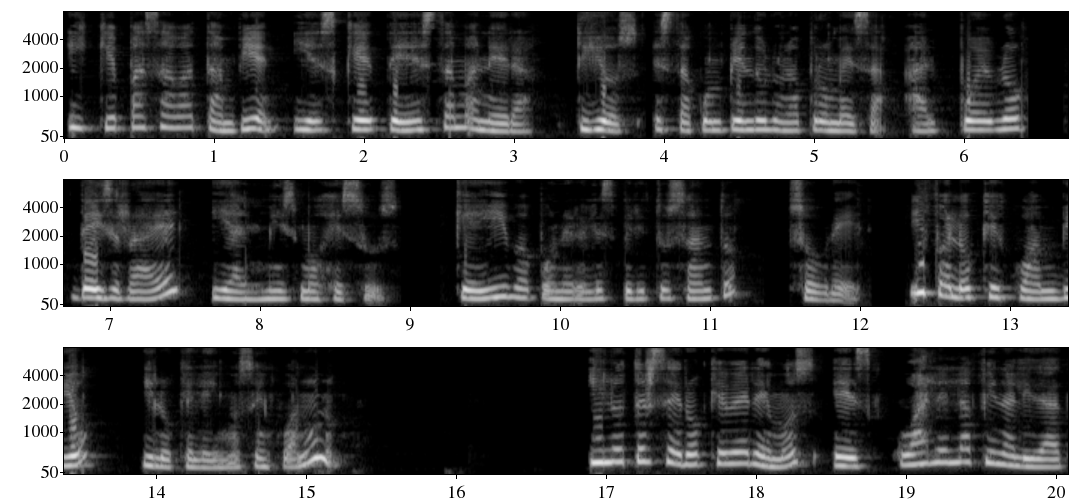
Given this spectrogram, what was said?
¿Y qué pasaba también? Y es que de esta manera Dios está cumpliéndole una promesa al pueblo de Israel y al mismo Jesús, que iba a poner el Espíritu Santo sobre él. Y fue lo que Juan vio y lo que leímos en Juan 1. Y lo tercero que veremos es cuál es la finalidad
